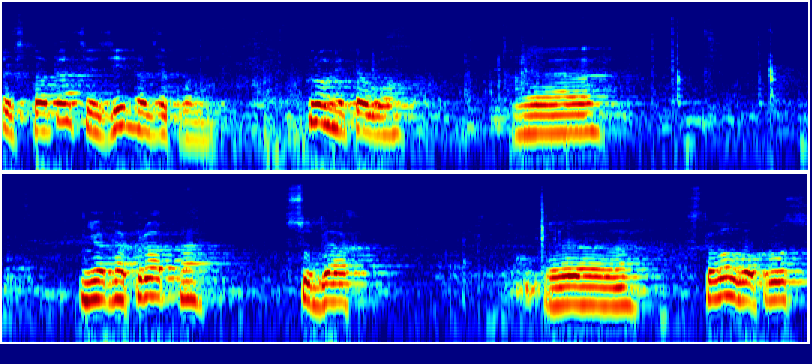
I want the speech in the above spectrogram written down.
експлуатацію згідно з законом. Кроме того, е, неоднократно в судах э, вставал вопрос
